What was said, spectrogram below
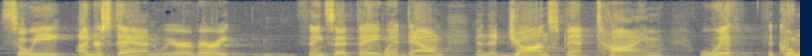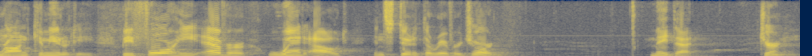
So we understand, we are very, thinks that they went down and that John spent time with the Qumran community before he ever went out and stood at the River Jordan, made that journey.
